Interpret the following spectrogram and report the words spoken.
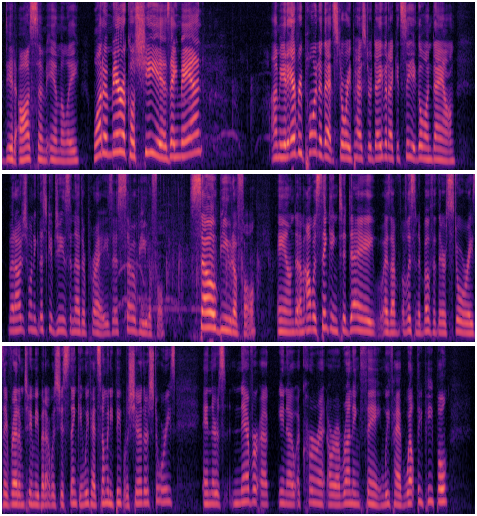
Did awesome, Emily. What a miracle she is. Amen. I mean, at every point of that story, Pastor David, I could see it going down. But I just want to let's give Jesus another praise. It's so beautiful, so beautiful. And um, I was thinking today, as I've listened to both of their stories, they've read them to me. But I was just thinking, we've had so many people to share their stories, and there's never a you know a current or a running theme. We've had wealthy people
